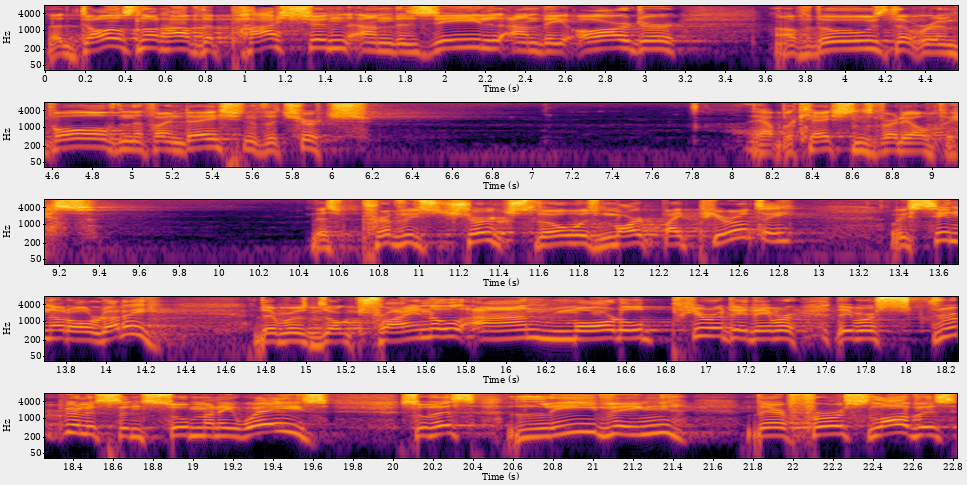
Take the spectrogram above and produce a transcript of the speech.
that does not have the passion and the zeal and the ardour of those that were involved in the foundation of the church. The application is very obvious. This privileged church, though, was marked by purity. We've seen that already. There was doctrinal and moral purity. They were, they were scrupulous in so many ways. So, this leaving their first love is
